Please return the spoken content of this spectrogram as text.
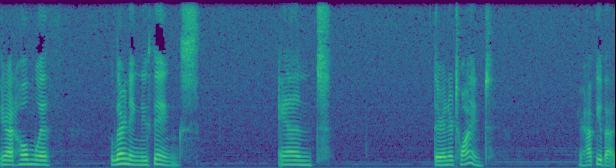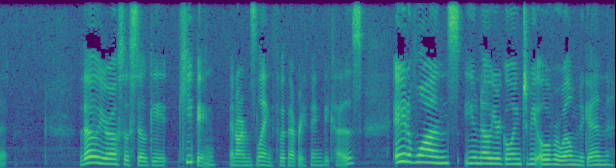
You're at home with learning new things. And they're intertwined. You're happy about it. Though you're also still ge- keeping an arm's length with everything because Eight of Wands, you know you're going to be overwhelmed again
